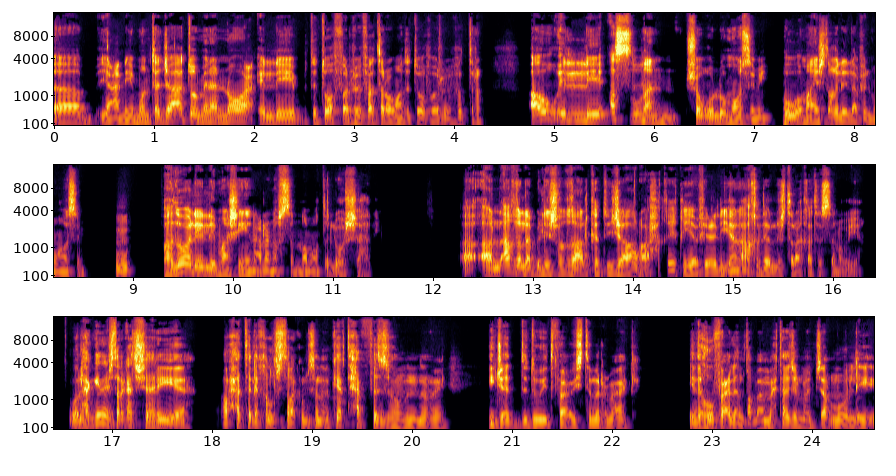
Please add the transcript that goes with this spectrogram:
آه، يعني منتجاته من النوع اللي بتتوفر في فترة وما تتوفر في فترة أو اللي أصلا شغله موسمي هو ما يشتغل إلا في المواسم. فهذول اللي ماشيين على نفس النمط اللي هو الشهري آه، الأغلب اللي شغال كتجارة حقيقية فعليا أخذ الاشتراكات السنوية والحقين الاشتراكات الشهرية أو حتى اللي يخلص اشتراكهم سنوي كيف تحفزهم إنه يجدد ويدفع ويستمر معك؟ إذا هو فعلا طبعا محتاج المتجر مو اللي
